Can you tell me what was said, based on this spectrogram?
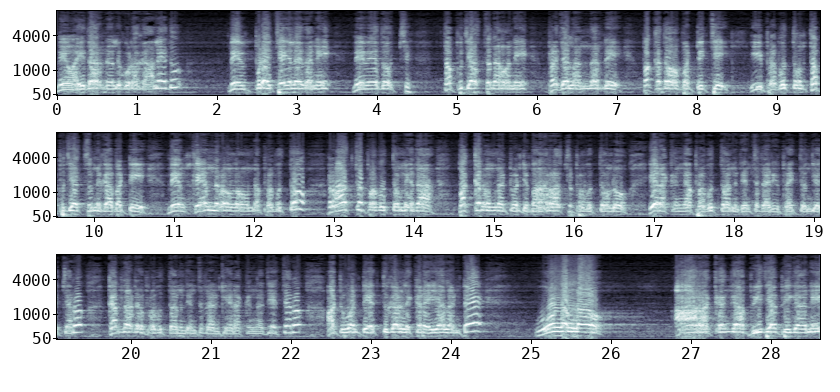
మేము ఐదారు నెలలు కూడా కాలేదు. మేము ఇప్పుడే చేయలేదని మేమేదో తప్పు చేస్తున్నామని ప్రజలందరినీ పక్కతో పట్టించి ఈ ప్రభుత్వం తప్పు చేస్తుంది కాబట్టి మేము కేంద్రంలో ఉన్న ప్రభుత్వం రాష్ట్ర ప్రభుత్వం మీద పక్కన ఉన్నటువంటి మహారాష్ట్ర ప్రభుత్వంలో ఏ రకంగా ప్రభుత్వాన్ని దించడానికి ప్రయత్నం చేశారో కర్ణాటక ప్రభుత్వాన్ని దించడానికి ఏ రకంగా చేశారో అటువంటి ఎత్తుగళ్ళు ఇక్కడ వేయాలంటే ఊళ్ళల్లో ఆ రకంగా బీజేపీ కానీ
